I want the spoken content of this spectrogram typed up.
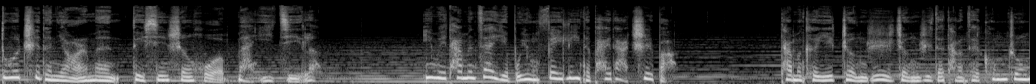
多翅的鸟儿们对新生活满意极了。因为他们再也不用费力的拍打翅膀，他们可以整日整日的躺在空中，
